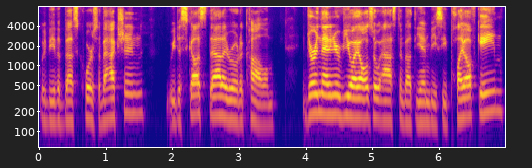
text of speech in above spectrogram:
would be the best course of action. We discussed that. I wrote a column. During that interview, I also asked him about the NBC playoff game,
